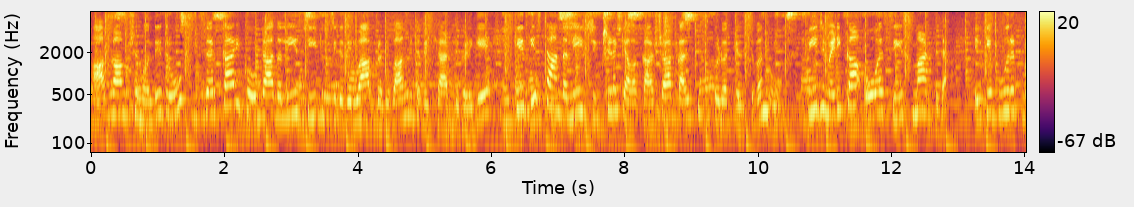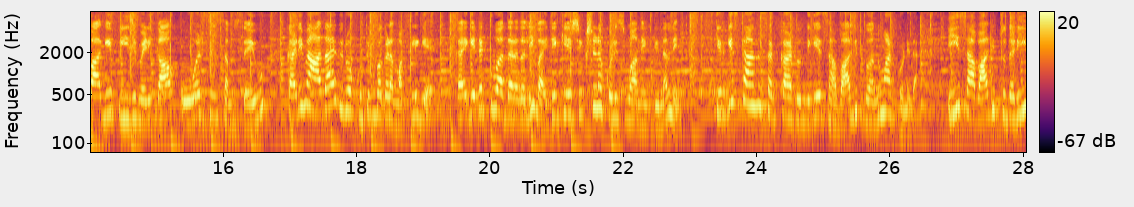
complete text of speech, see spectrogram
ಆಕಾಂಕ್ಷೆ ಹೊಂದಿದ್ರೂ, ಸರ್ಕಾರಿ ಕೋಟಾದಲ್ಲಿ ಸೀಟು ಸಿಗದಿರುವ ಪ್ರತಿಭಾನ್ವಿತ ವಿದ್ಯಾರ್ಥಿಗಳಿಗೆ ಕಿರ್ಗಿಸ್ತಾನದಲ್ಲಿ ಶಿಕ್ಷಣಕ್ಕೆ ಅವಕಾಶ ಕಲ್ಪಿಸಿಕೊಡುವ ಕೆಲಸವನ್ನು ಪಿಜಿ ಮೆಡಿಕಾ ಓವರ್ಸೀಸ್ ಮಾಡ್ತಿದೆ. ಇದಕ್ಕೆ ಪೂರಕವಾಗಿ ಪಿಜಿ ಮೆಡಿಕಾ ಓವರ್ಸೀಸ್ ಸಂಸ್ಥೆಯು ಕಡಿಮೆ ಆದಾಯವಿರುವ ಕುಟುಂಬಗಳ ಮಕ್ಕಳಿಗೆ ಕೈಗೆಟಕುವ ದರದಲ್ಲಿ ವೈದ್ಯಕೀಯ ಶಿಕ್ಷಣ ಕೊಡಿಸುವ ನಿಟ್ಟಿನಲ್ಲಿ ಕಿರ್ಗಿಸ್ತಾನ ಸರ್ಕಾರದೊಂದಿಗೆ ಸಹಭಾಗಿತ್ವವನ್ನು ಮಾಡಿಕೊಂಡಿದೆ. ಈ ಸಾವಾಗಿತ್ತುದಡಿ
